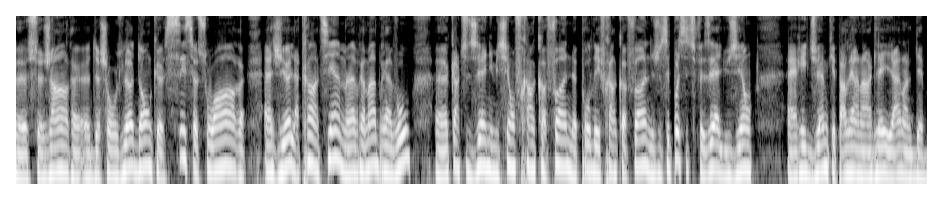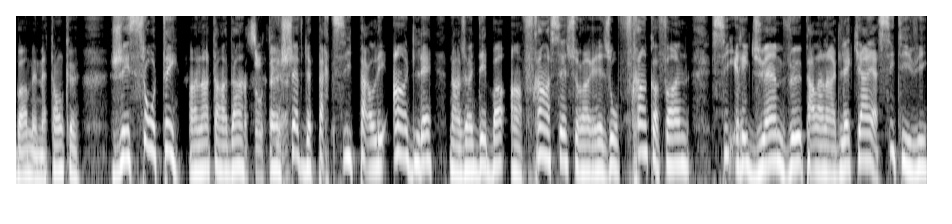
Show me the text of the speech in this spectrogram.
euh, ce genre de choses-là. Donc, c'est ce soir à GIE, la 30e, hein, vraiment bravo. quand tu disais une émission francophone pour des francophones, je sais pas si tu faisais allusion à Eric Duhem qui parlait en anglais hier dans le débat, mais mettons que j'ai sauté en entendant un hein? chef de parti parler anglais dans un débat en français sur un réseau francophone si Eric Duhem veut parler en anglais, qu'il aille à CTV,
